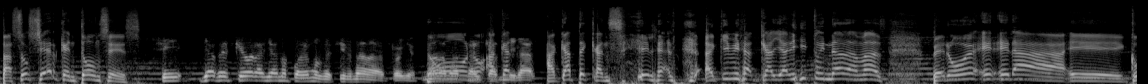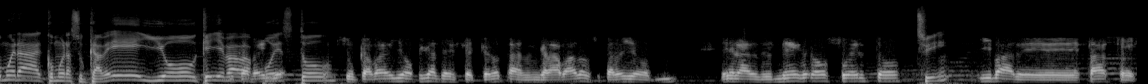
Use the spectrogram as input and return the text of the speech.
pasó cerca entonces. Sí, ya ves que ahora ya no podemos decir nada, Roger. Nada No, no, acá, acá te cancelan. Aquí mira, calladito y nada más. Pero eh, era, eh, ¿cómo era, cómo era su cabello? ¿Qué llevaba cabello. puesto? Su cabello, fíjate, se quedó tan grabado, su cabello era negro, suelto, Sí, iba de sastre,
